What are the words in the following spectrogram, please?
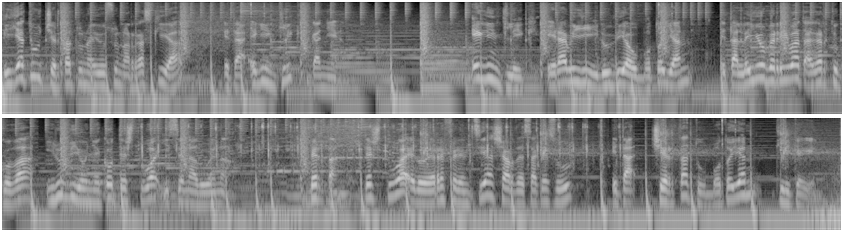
Bilatu txertatu nahi duzun argazkia eta egin klik gainean. Egin klik erabili irudi hau botoian eta leio berri bat agertuko da irudi oineko testua izena duena. Bertan, testua edo erreferentzia sar dezakezu eta txertatu botoian klik egin.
